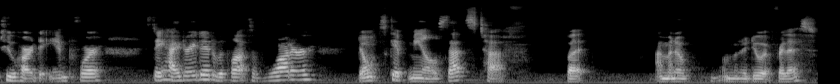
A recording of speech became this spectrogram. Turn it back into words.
too hard to aim for. Stay hydrated with lots of water. Don't skip meals. That's tough, but I'm gonna I'm gonna do it for this.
